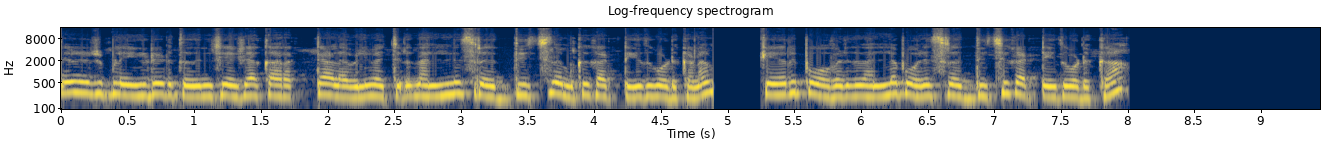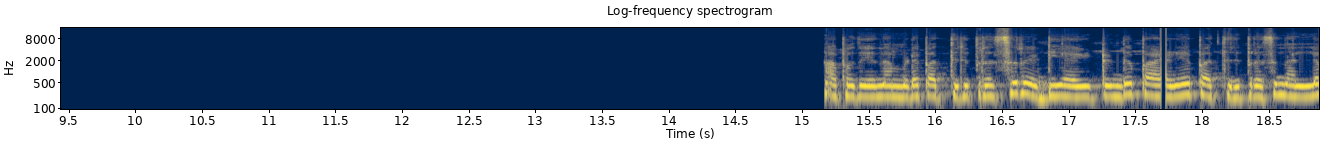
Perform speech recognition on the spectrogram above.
ഞാനൊരു ബ്ലേഡ് എടുത്തതിന് ശേഷം ആ കറക്റ്റ് അളവിൽ വെച്ചിട്ട് നല്ല ശ്രദ്ധിച്ച് നമുക്ക് കട്ട് ചെയ്ത് കൊടുക്കണം. കയറി പോവരുത് നല്ല പോലെ ശ്രദ്ധിച്ച് കട്ട് ചെയ്ത് കൊടുക്കുക. അപ്പോൾ ഇതേ നമ്മുടെ പത്തിരി പ്രസ് റെഡി ആയിട്ടുണ്ട്. പഴയ പത്തിരി പ്രസ് നല്ല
